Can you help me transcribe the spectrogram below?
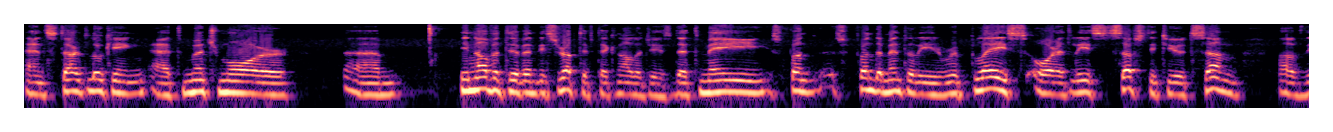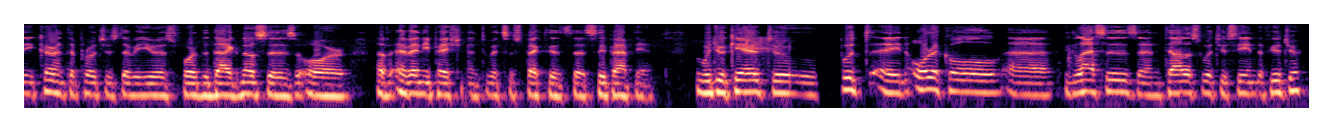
And start looking at much more um, innovative and disruptive technologies that may fun- fundamentally replace or at least substitute some of the current approaches that we use for the diagnosis or of, of any patient with suspected uh, sleep apnea. Would you care to put an oracle uh, glasses and tell us what you see in the future?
